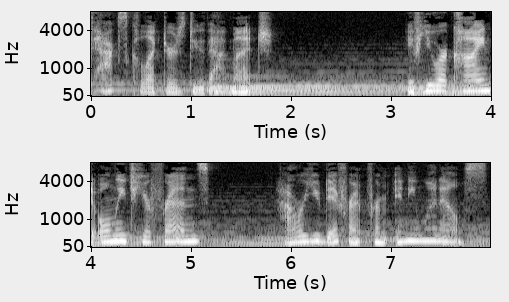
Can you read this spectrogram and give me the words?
tax collectors do that much. If you are kind only to your friends, how are you different from anyone else?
